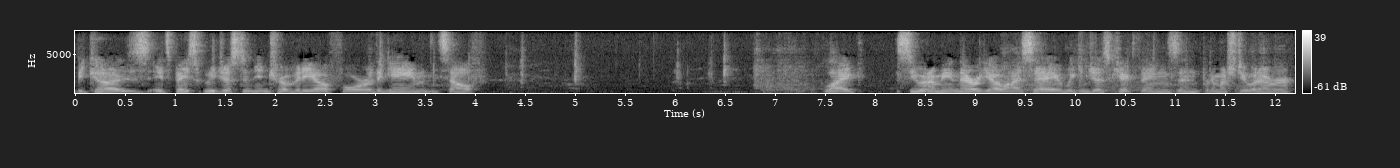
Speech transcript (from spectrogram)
because it's basically just an intro video for the game itself. Like, see what I mean? There we go when I say we can just kick things and pretty much do whatever.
